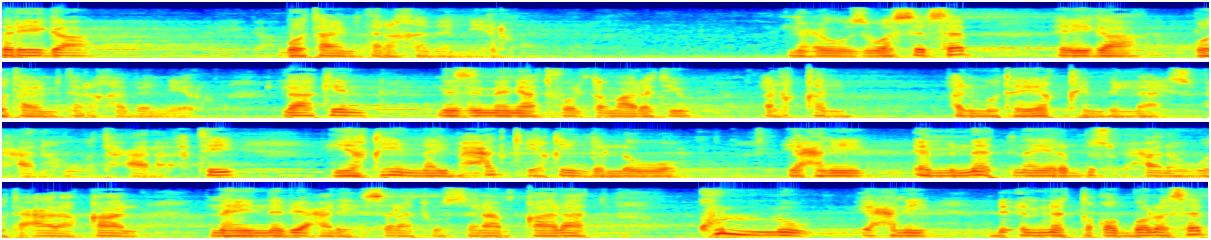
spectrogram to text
ብሪጋ ቦታይ ምተረኸበን ነይሩ ንዑኡ ዝወስድ ሰብ ሪጋ ቦታይ ምተረኸበን ነይሩ ላኪን ነዚ መንያ ትፈልጦ ማለት እዩ ኣልቀልብ ኣልሙተየቅን ብላሂ ስብሓንሁ ወተላ እቲ የን ናይ ብሓቂ የን ዘለዎ ያኒ እምነት ናይ ረቢ ስብሓንሁ ወተላ ቃል ናይ ነቢ ዓለ ሰላት ወሰላም ቃላት ኩሉ ኒ ብእምነት ተቐበሎ ሰብ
